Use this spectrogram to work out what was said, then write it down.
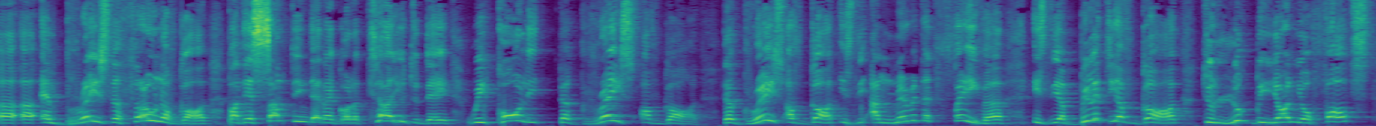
uh, uh, embrace the throne of God. But there's something that I got to tell you today. We call it the grace of God. The grace of God is the unmerited favor, is the ability of God to look beyond your faults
